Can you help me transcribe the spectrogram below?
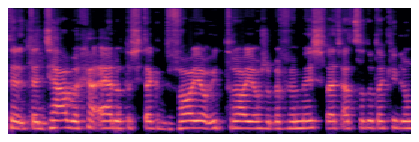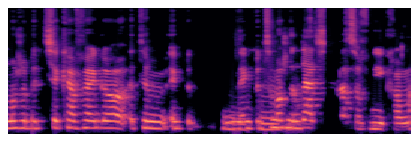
te, te działy HR-u to się tak dwoją i troją, żeby wymyślać, a co do takiego może być ciekawego tym jakby jakby co mhm. można dać pracownikom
